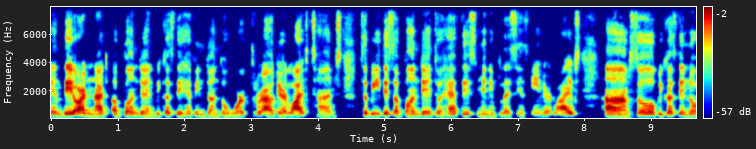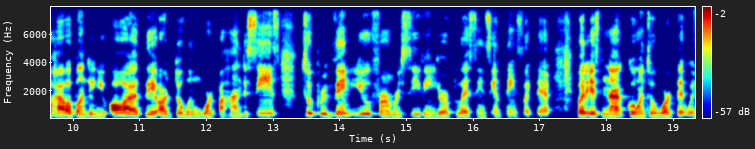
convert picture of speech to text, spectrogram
And they are not abundant because they haven't done the work throughout their lifetimes to be this abundant, to have this many blessings in their lives. Um, so, because they know how abundant you are, they are doing work behind the scenes to prevent you from receiving your blessings and things like that. But it's not going to work that way.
